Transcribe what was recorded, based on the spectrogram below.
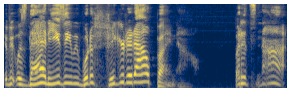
If it was that easy, we would have figured it out by now. But it's not.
